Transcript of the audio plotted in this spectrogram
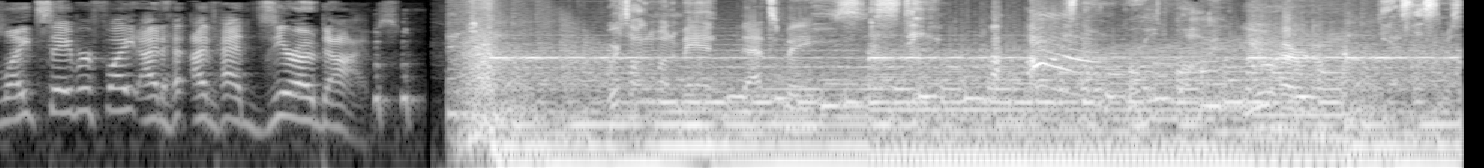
lightsaber fight, I'd, I've had zero dimes. We're talking about a man That's me. whose esteem is known worldwide. You heard him. He has listeners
